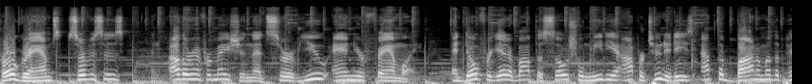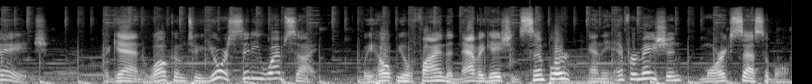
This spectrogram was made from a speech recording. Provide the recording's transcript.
programs, services, and other information that serve you and your family. And don't forget about the social media opportunities at the bottom of the page. Again, welcome to your city website. We hope you'll find the navigation simpler and the information more accessible.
